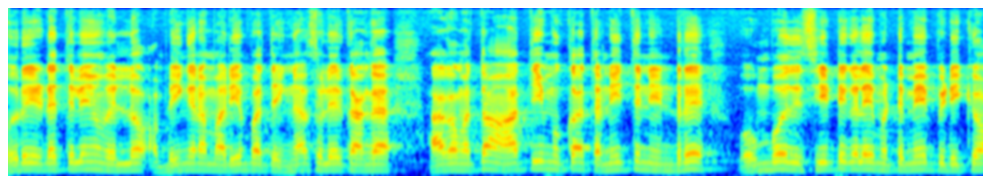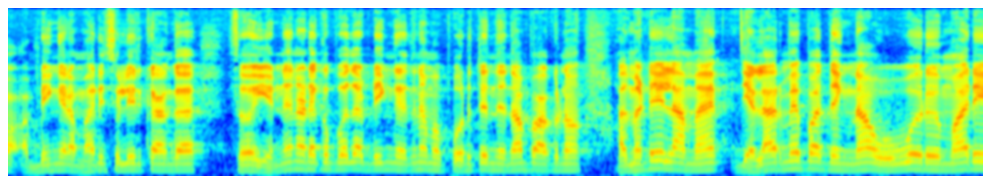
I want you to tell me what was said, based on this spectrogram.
ஒரு இடத்துலையும் வெல்லும் அப்படிங்கிற மாதிரியும் பார்த்தீங்கன்னா சொல்லியிருக்காங்க. ஆக மொத்தம் அதிமுக தனித்து நின்று ஒம்பது சீட்டுகளை மட்டுமே பிடிக்கும் அப்படிங்கிற மாதிரி சொல்லியிருக்காங்க. ஸோ என்ன நடக்க போகுது அப்படிங்கிறது நம்ம பொறுத்திருந்து தான் பார்க்கணும். அது மட்டும் இல்லாமல் எல்லாருமே பார்த்தீங்கன்னா ஒவ்வொரு மாதிரி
